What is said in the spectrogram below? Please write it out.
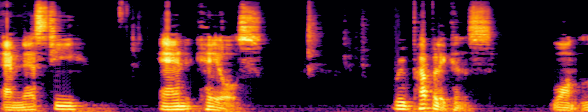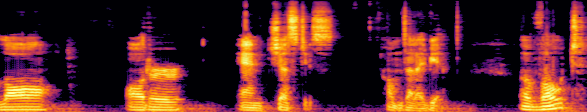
amnesty, and chaos. Republicans want law, order, and justice. 好，我们再来一遍。A vote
